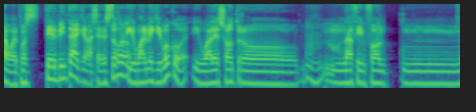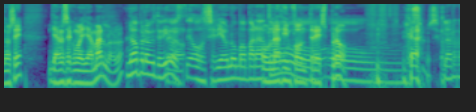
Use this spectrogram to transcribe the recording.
Está guay. Pues tiene pinta de que va a ser esto. Bueno. Igual me equivoco, ¿eh? Igual es otro. Nothing Font, mm, no sé, ya no sé cómo llamarlo, ¿no? No, pero lo que te digo, Pero- o sería uno más barato. O un Nothing Phone 3 Pro. O, Claro. claro.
